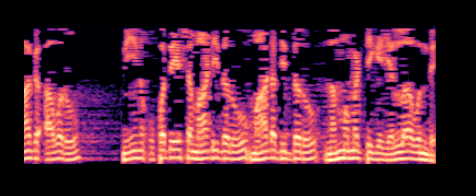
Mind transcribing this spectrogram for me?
ಆಗ ಅವರು ನೀನು ಉಪದೇಶ ಮಾಡಿದರೂ ಮಾಡದಿದ್ದರೂ ನಮ್ಮ ಮಟ್ಟಿಗೆ ಎಲ್ಲ ಒಂದೇ.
